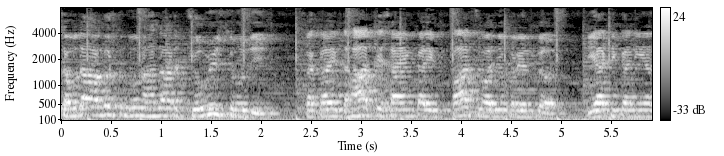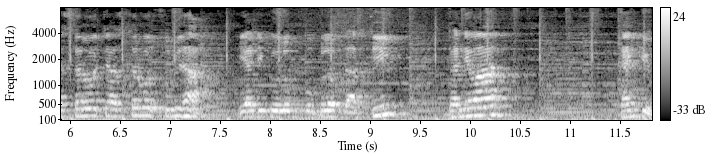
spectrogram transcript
चौदा ऑगस्ट दोन हजार चोवीस रोजी सकाळी दहा ते सायंकाळी पाच वाजेपर्यंत या ठिकाणी या सर्वच्या सर्व सुविधा या ठिकाणी उपलब्ध असतील. धन्यवाद. थँक्यू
